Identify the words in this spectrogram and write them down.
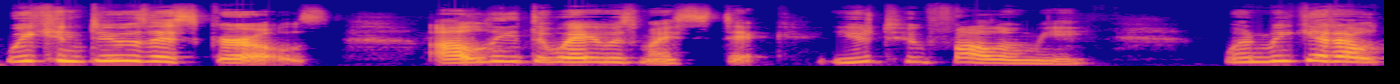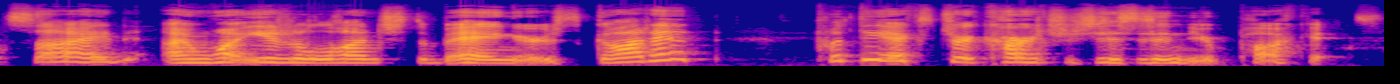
We can do this, girls. I'll lead the way with my stick. You two follow me. When we get outside, I want you to launch the bangers. Got it? Put the extra cartridges in your pockets.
